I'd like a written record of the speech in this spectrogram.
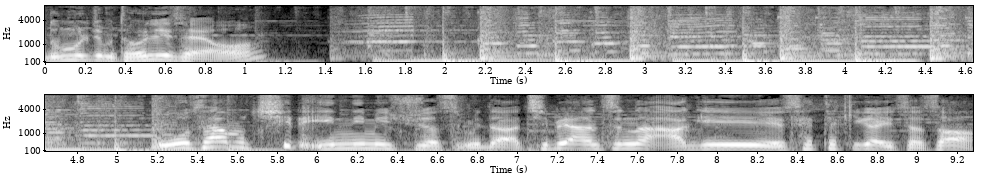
눈물 좀 더 흘리세요. 5372님이 주셨습니다. 집에 안 쓰는 아기 세탁기가 있어서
